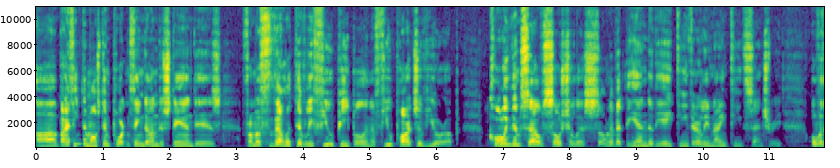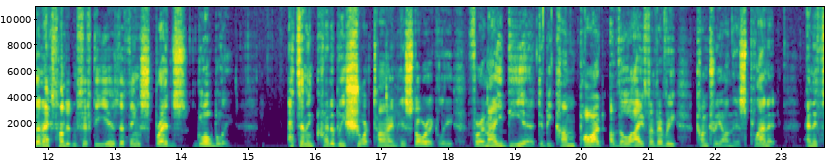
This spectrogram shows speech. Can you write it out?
Uh, but I think the most important thing to understand is from a relatively few people in a few parts of Europe calling themselves socialists, sort of at the end of the 18th, early 19th century, over the next 150 years, the thing spreads globally that's an incredibly short time historically for an idea to become part of the life of every country on this planet. And if,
